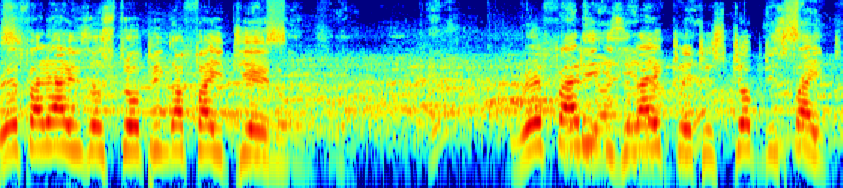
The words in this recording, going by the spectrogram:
Refari ayinza ostopinga fight eno Listen here. refari Put is likely up, to stop this Listen. fight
